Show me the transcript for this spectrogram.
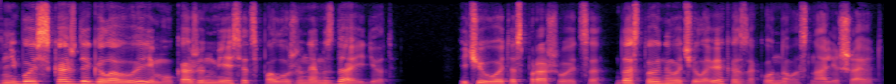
Небось, с каждой головы ему каждый месяц положенная мзда идет. И чего это, спрашивается, достойного человека законного сна лишают?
